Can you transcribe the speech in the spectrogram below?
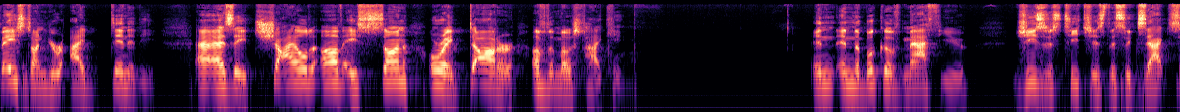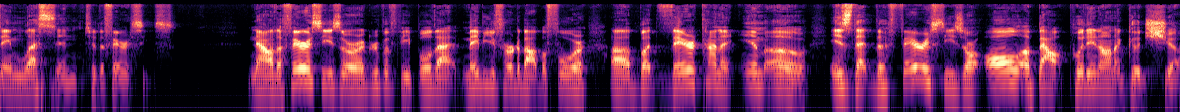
based on your identity as a child of, a son, or a daughter of the Most High King. In, in the book of Matthew, Jesus teaches this exact same lesson to the Pharisees. Now, the Pharisees are a group of people that maybe you've heard about before, uh, but their kind of MO is that the Pharisees are all about putting on a good show.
